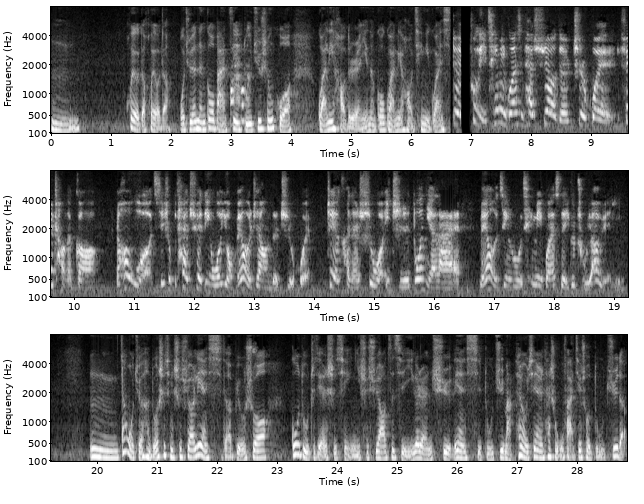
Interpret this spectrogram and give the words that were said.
嗯，会有的，会有的。我觉得能够把自己独居生活管理好的人，也能够管理好亲密关系。对，处理亲密关系，它需要的智慧非常的高。然后我其实不太确定我有没有这样的智慧，这也可能是我一直多年来。没有进入亲密关系的一个主要原因。嗯，但我觉得很多事情是需要练习的，比如说孤独这件事情，你是需要自己一个人去练习独居嘛？像有些人他是无法接受独居的，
